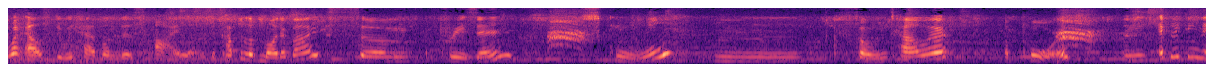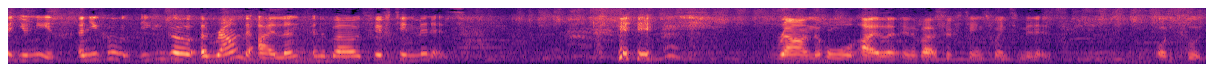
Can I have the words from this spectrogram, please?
what else do we have on this island? A couple of motorbikes, um, prison, school, um, a phone tower, a port, and everything that you need. And you can, you can go around the island in about 15 minutes. around the whole island in about 15-20 minutes on foot.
